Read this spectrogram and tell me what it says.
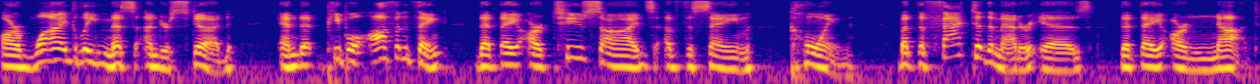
are widely misunderstood and that people often think that they are two sides of the same coin. But the fact of the matter is that they are not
